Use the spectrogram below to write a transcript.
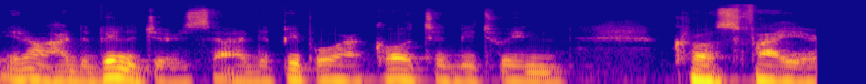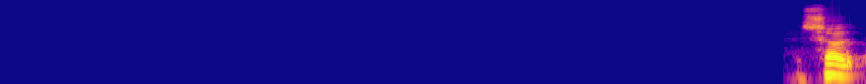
you know, are the villagers, are the people who are caught in between crossfire. So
